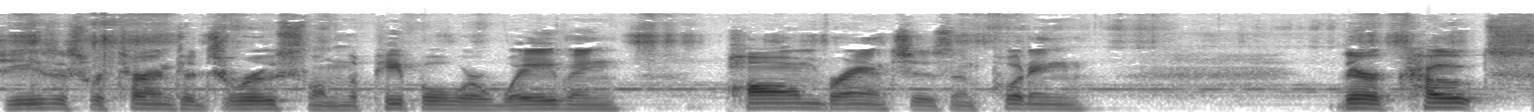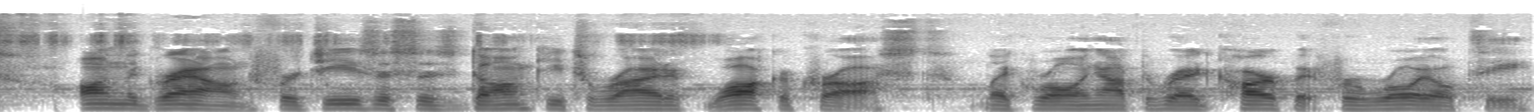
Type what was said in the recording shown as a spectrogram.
Jesus returned to Jerusalem. The people were waving palm branches and putting their coats on the ground for Jesus' donkey to ride, walk across like rolling out the red carpet for royalty.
